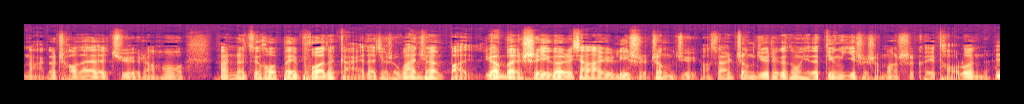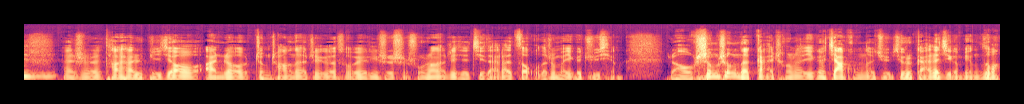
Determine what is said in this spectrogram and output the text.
哪个朝代的剧，然后反正最后被迫的改的，就是完全把原本是一个相当于历史证据吧。虽然证据这个东西的定义是什么是可以讨论的，嗯，但是它还是比较按照正常的这个所谓历史史书上的这些记载来走的这么一个剧情，然后生生的改成了一个架空的剧，就是改了几个名字嘛。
